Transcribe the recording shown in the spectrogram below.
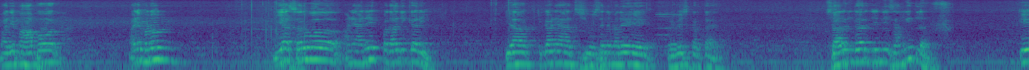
माझे महापौर. आणि म्हणून या सर्व आणि अनेक पदाधिकारी या ठिकाणी आज शिवसेनेमध्ये प्रवेश करतायत. सारंगधरजींनी सांगितलं की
